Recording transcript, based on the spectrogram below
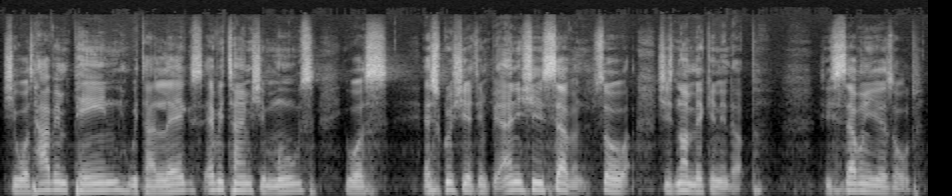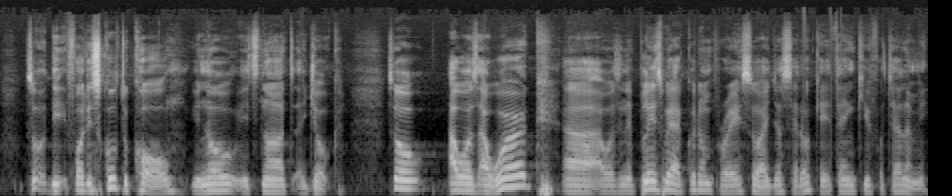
she was having pain with her legs. Every time she moves, it was excruciating pain. And she's seven, so she's not making it up. She's seven years old. So the, for the school to call, you know, it's not a joke. So I was at work. Uh, I was in a place where I couldn't pray. So I just said, okay, thank you for telling me.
